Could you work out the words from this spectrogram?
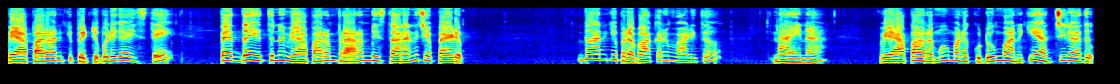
వ్యాపారానికి పెట్టుబడిగా ఇస్తే పెద్ద ఎత్తున వ్యాపారం ప్రారంభిస్తానని చెప్పాడు. దానికి ప్రభాకరం వాడితో నాయనా వ్యాపారము మన కుటుంబానికి అచ్చిరాదు.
